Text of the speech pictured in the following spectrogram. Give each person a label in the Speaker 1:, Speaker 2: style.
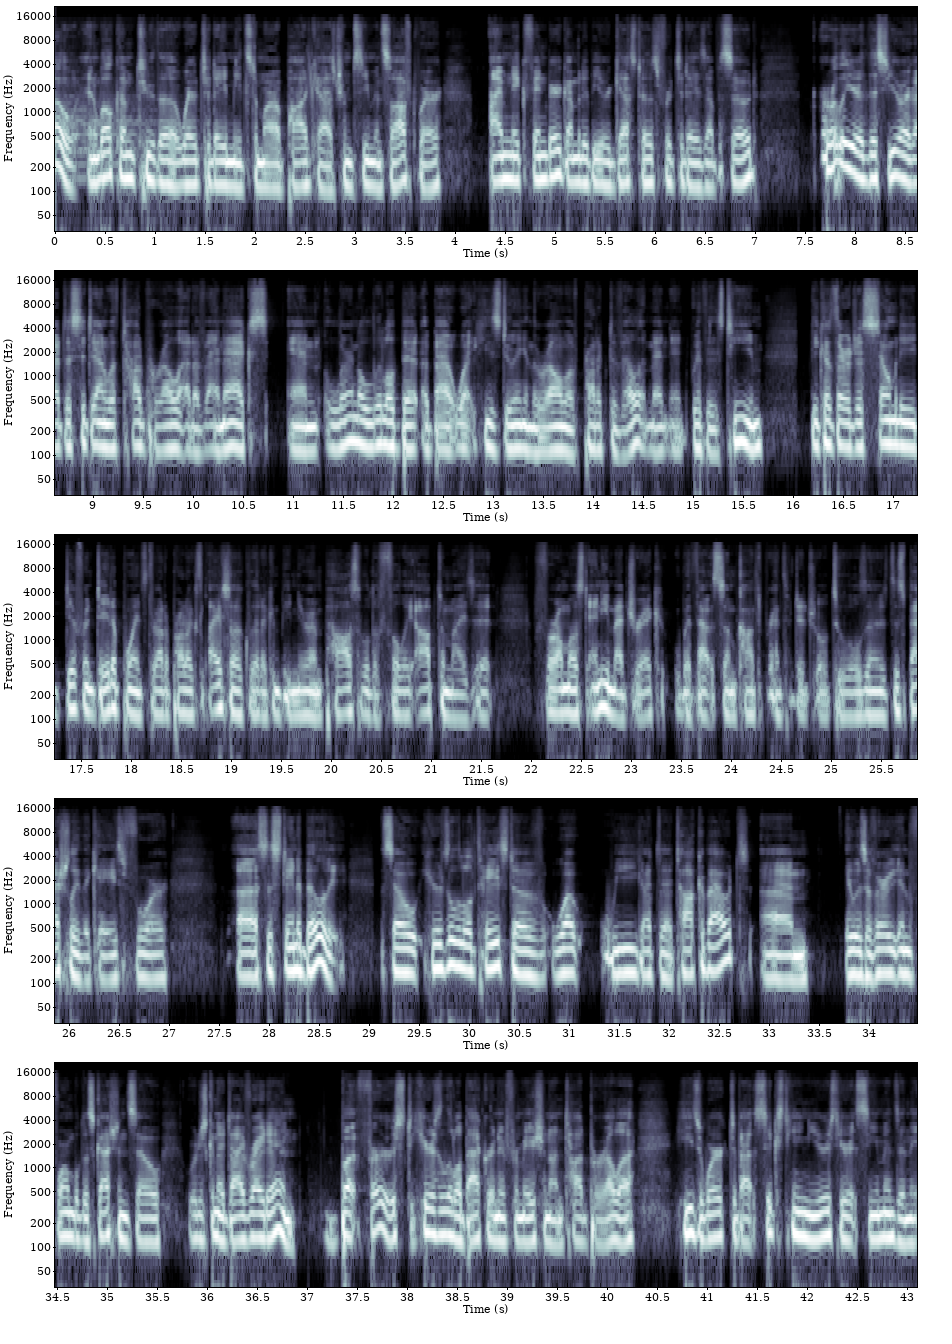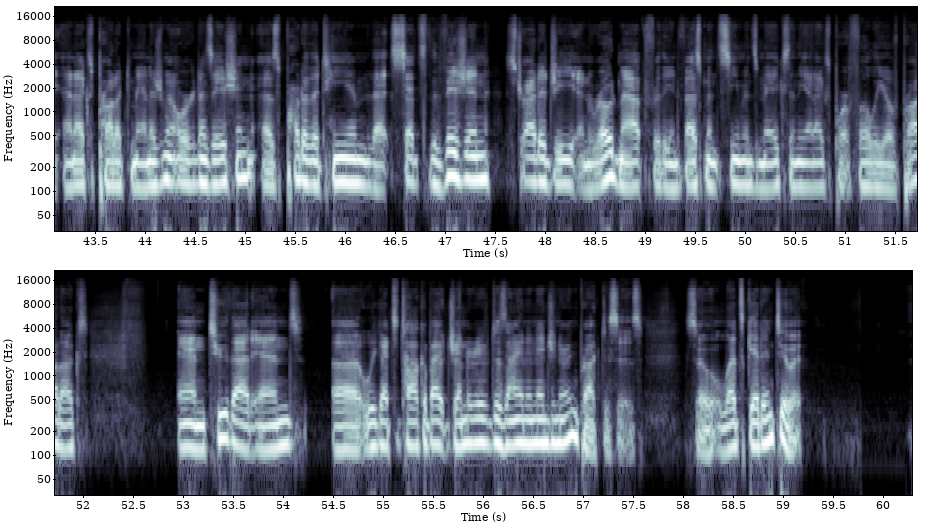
Speaker 1: Hello, and welcome to the Where Today Meets Tomorrow podcast from Siemens Software. I'm Nick Finberg. I'm going to be your guest host for today's episode. Earlier this year, I got to sit down with Todd Perella out of NX and learn a little bit about what he's doing in the realm of product development with his team because there are just so many different data points throughout a product's lifecycle that it can be near impossible to fully optimize it for almost any metric without some comprehensive digital tools. And it's especially the case for uh, sustainability. So here's a little taste of what we got to talk about. Um, it was a very informal discussion, so we're just going to dive right in. But first, here's a little background information on Todd Perella. He's worked about 16 years here at Siemens in the NX product management organization as part of the team that sets the vision, strategy, and roadmap for the investment Siemens makes in the NX portfolio of products. And to that end, uh, we got to talk about generative design and engineering practices. So let's get into it.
